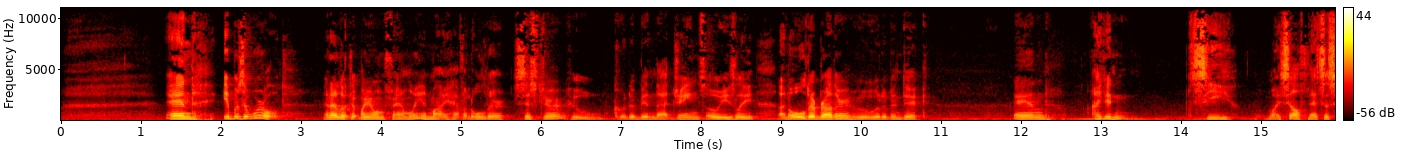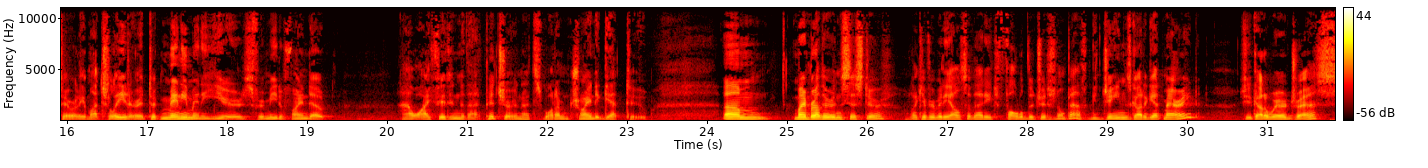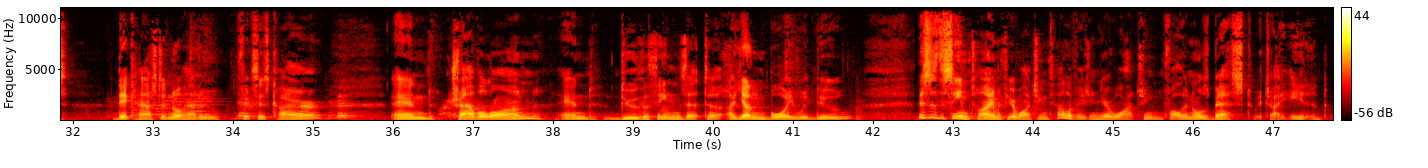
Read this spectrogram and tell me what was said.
and it was a world. And I look at my own family, and I have an older sister who could have been that Jane so easily, an older brother who would have been Dick. And I didn't see myself necessarily much later. It took many, many years for me to find out how I fit into that picture, and that's what I'm trying to get to. Um, my brother and sister, like everybody else of that age, followed the traditional path. Jane's got to get married, she's got to wear a dress. Dick has to know how to fix his car and travel on and do the things that uh, a young boy would do. This is the same time, if you're watching television, you're watching Father Knows Best, which I hated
